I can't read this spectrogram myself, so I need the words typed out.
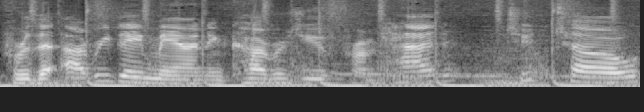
for the everyday man and covers you from head to toe.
